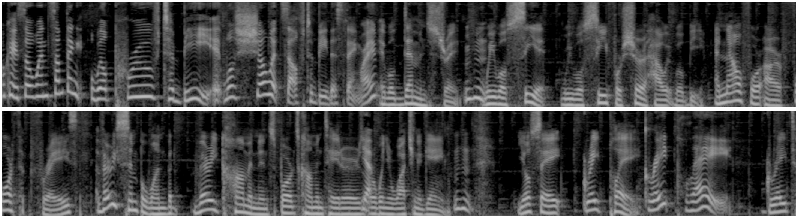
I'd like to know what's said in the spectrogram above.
Okay, so when something will prove to be, it will show itself to be this thing, right? It will demonstrate. Mm-hmm. We will see it. We will see for sure how it will be. And now for our fourth phrase, a very simple one, but very common in sports commentators Yep. or when you're watching a game. Mm-hmm. You'll say, great play, Great play. Great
